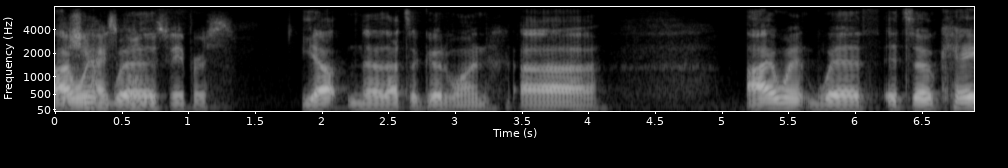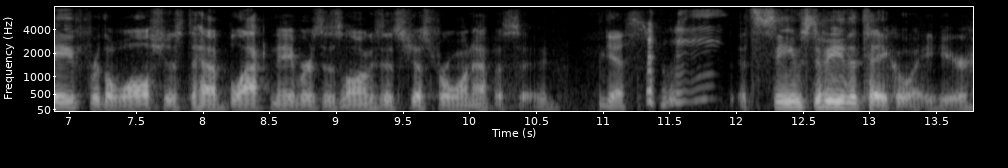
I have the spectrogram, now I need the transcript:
I Especially went high school with newspapers. Yep, no, that's a good one. Uh, I went with it's okay for the Walshes to have black neighbors as long as it's just for one episode. Yes. It seems to be the takeaway here.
